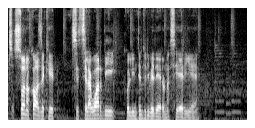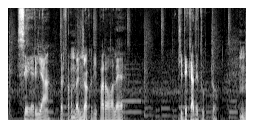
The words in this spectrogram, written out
sono cose che se, se, la guardi con l'intento di vedere una serie seria, per fare un mm-hmm. bel gioco di parole, ti decade tutto. Mm.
